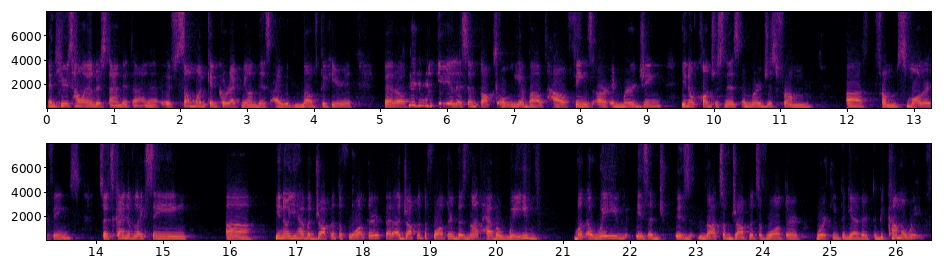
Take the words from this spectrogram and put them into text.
and here's how I understand it. ah, and if someone can correct me on this, I would love to hear it. Pero materialism talks only about how things are emerging. You know, consciousness emerges from uh, from smaller things. So it's kind of like saying, uh, you know, you have a droplet of water, but a droplet of water does not have a wave, but a wave is a is lots of droplets of water working together to become a wave.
